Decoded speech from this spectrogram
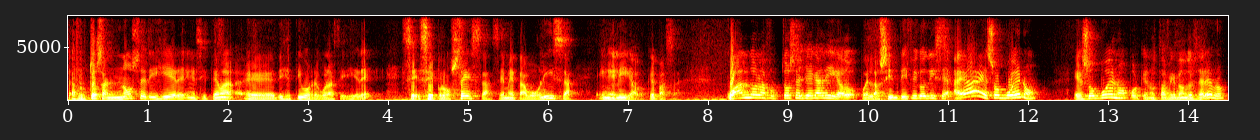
La fructosa no se digiere en el sistema eh, digestivo regular, se digiere, se, se procesa, se metaboliza en el hígado. ¿Qué pasa? Cuando la fructosa llega al hígado, pues los científicos dicen, ah, eso es bueno, eso es bueno porque no está afectando el cerebro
